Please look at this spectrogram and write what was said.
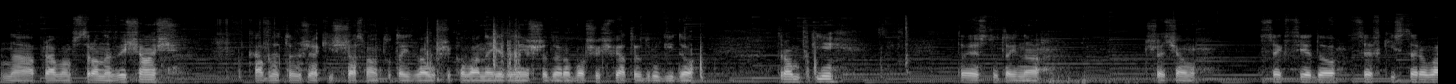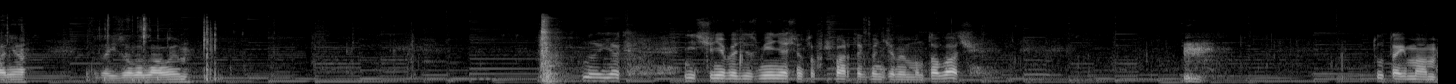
na prawą stronę wysiąść. Kable to już jakiś czas mam tutaj dwa uszykowane. Jeden jeszcze do roboczych świateł drugi do trąbki. To jest tutaj na trzecią sekcję do cewki sterowania zaizolowałem no i jak nic się nie będzie zmieniać no to w czwartek będziemy montować. Tutaj mam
